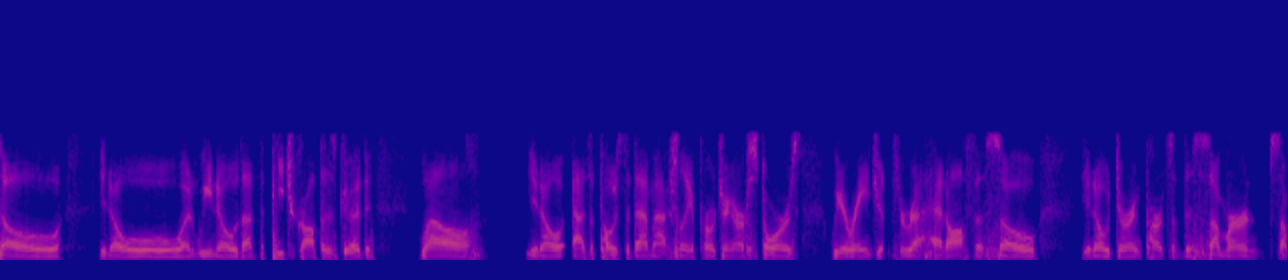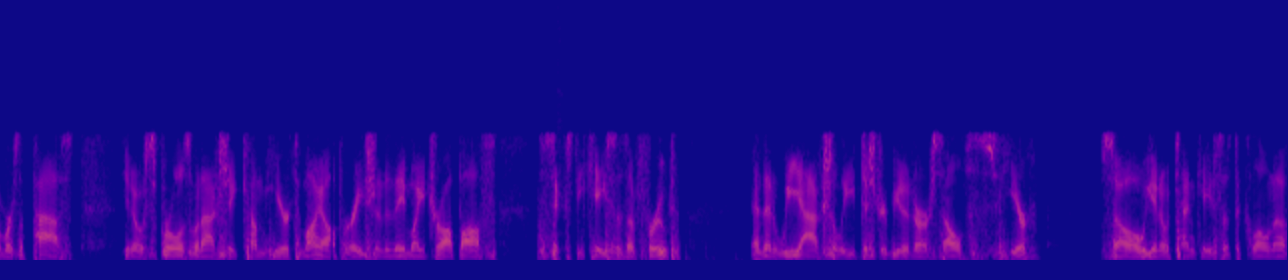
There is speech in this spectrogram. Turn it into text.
So you know, when we know that the peach crop is good, well, you know, as opposed to them actually approaching our stores, we arrange it through a head office. So, you know, during parts of this summer and summers have passed, you know, Sproul's would actually come here to my operation and they might drop off 60 cases of fruit. And then we actually distribute it ourselves here. So, you know, 10 cases to Kelowna,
